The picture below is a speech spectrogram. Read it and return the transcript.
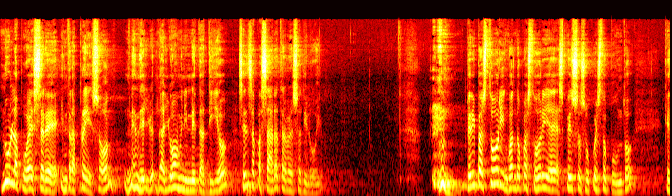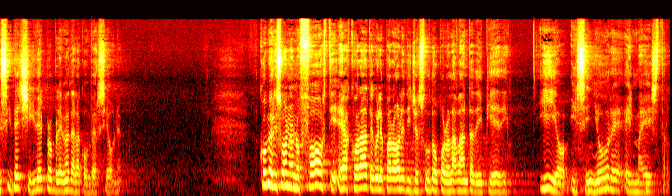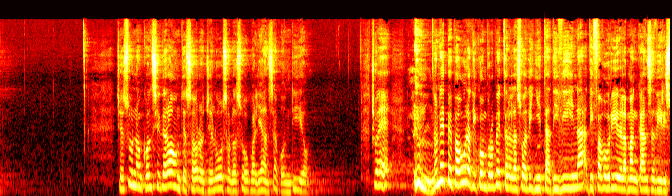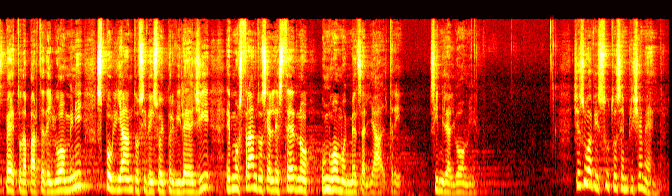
nulla può essere intrapreso né dagli uomini né da Dio senza passare attraverso di lui. Per i pastori, in quanto pastori, è spesso su questo punto che si decide il problema della conversione. Come risuonano forti e accorate quelle parole di Gesù dopo la lavanda dei piedi. Io, il Signore e il Maestro. Gesù non considerò un tesoro geloso la sua uguaglianza con Dio, cioè non ebbe paura di compromettere la sua dignità divina, di favorire la mancanza di rispetto da parte degli uomini, spogliandosi dei suoi privilegi e mostrandosi all'esterno un uomo in mezzo agli altri, simile agli uomini. Gesù ha vissuto semplicemente.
